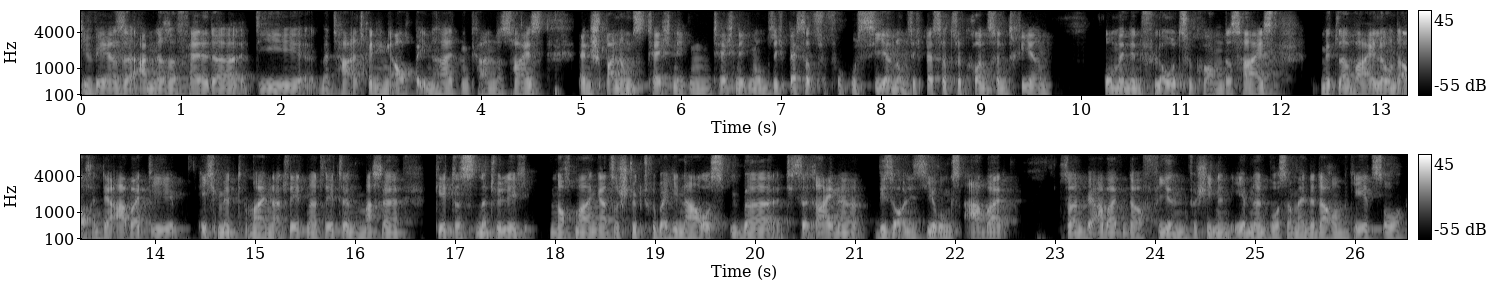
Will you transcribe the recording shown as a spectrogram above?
diverse andere Felder, die Mentaltraining auch beinhalten kann. Das heißt, Entspannungstechniken, Techniken, um sich besser zu fokussieren, um sich besser zu konzentrieren, um in den Flow zu kommen. Das heißt, mittlerweile und auch in der Arbeit, die ich mit meinen Athleten, Athletinnen mache, geht es natürlich noch mal ein ganzes Stück drüber hinaus über diese reine Visualisierungsarbeit, sondern wir arbeiten da auf vielen verschiedenen Ebenen, wo es am Ende darum geht, so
